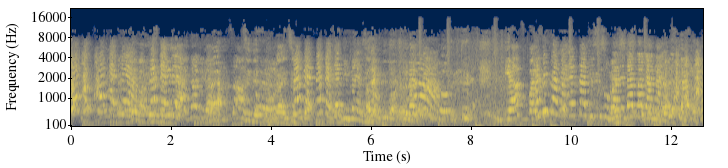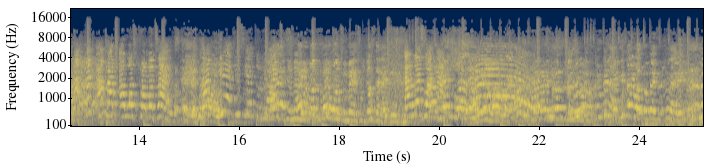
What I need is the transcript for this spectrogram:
Make it there. Make it there. See this guy guy. It's Pepe, Pepe, get the mess. He has five. every time I enter this room, I remember that night. I, I was traumatized. I'm here this year to remind the Why you memory. want, why you want to mess? We just said I did. And that's what I You feel like you don't want to mess. You feel like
